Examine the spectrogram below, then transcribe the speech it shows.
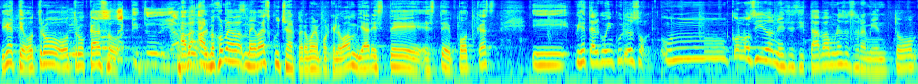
fíjate, otro, otro caso. Actitud, A, a lo mejor me, va- me va a escuchar, pero bueno, porque le voy a enviar este, este podcast. Y fíjate, algo bien curioso. Un conocido necesitaba un asesoramiento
